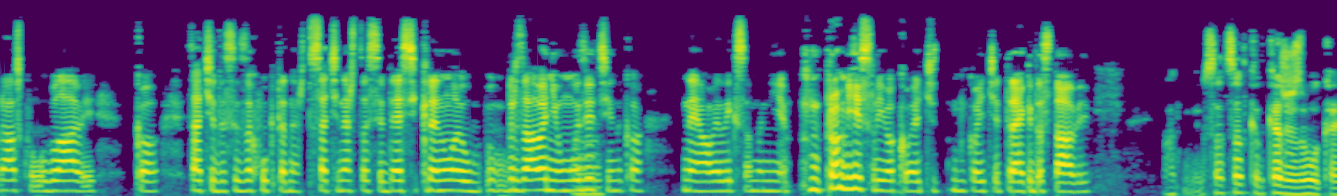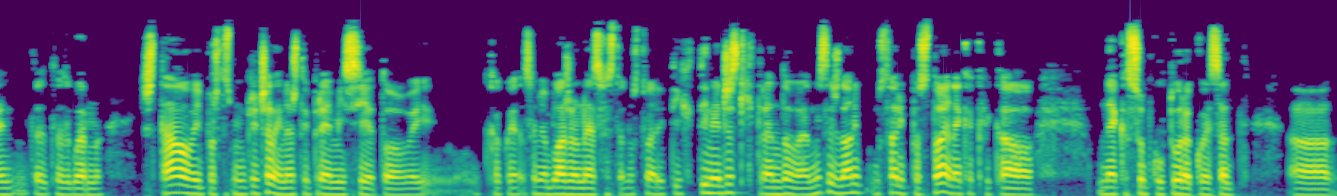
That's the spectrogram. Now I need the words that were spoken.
raskol u glavi, kao sad će da se zahukta nešto, sad će nešto da se desi, krenulo je u- ubrzavanje u muzici, mm. kao ne, ovaj lik samo nije promislio koji će, koji će track da stavi. A sad, sad kad kažeš zvuk, aj, to, to je zgodno. Šta, ovaj, pošto smo pričali nešto i pre emisije, to, ovaj, kako ja, sam ja blažao nesvestan u stvari tih tinejdžerskih trendova. Misliš da oni u stvari postoje nekakvi kao neka subkultura koja je sad uh,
